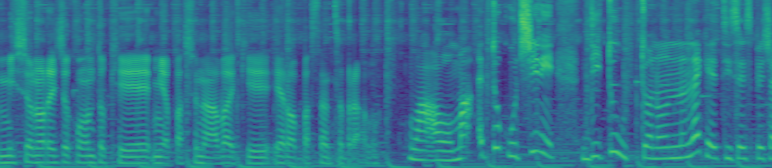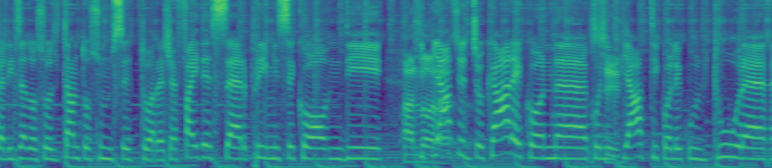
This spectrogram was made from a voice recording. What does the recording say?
mi sono reso conto che mi appassionava e che ero abbastanza bravo. Wow, ma tu cucini di tutto, non è che ti sei specializzato soltanto su un settore, cioè fai dessert, primi, secondi. Allora, ti piace giocare con, con sì. i piatti, con le culture?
